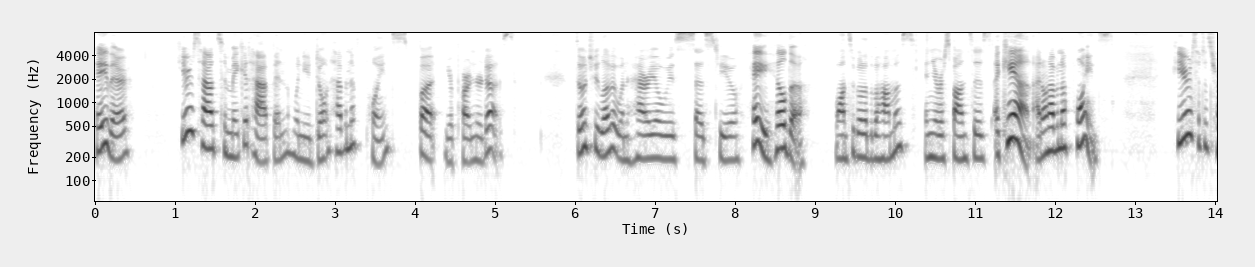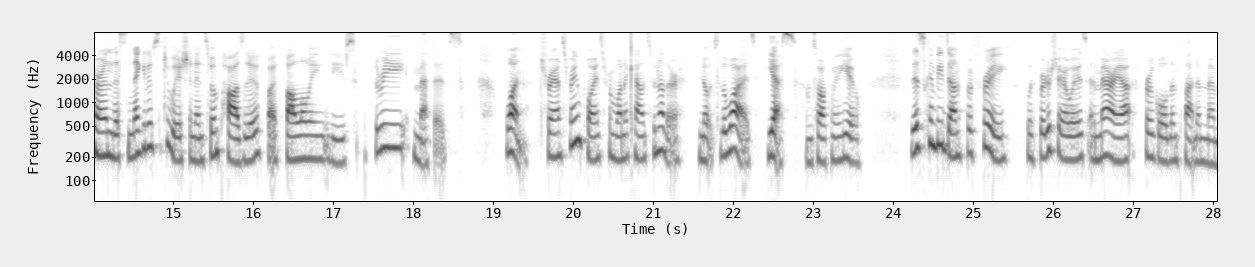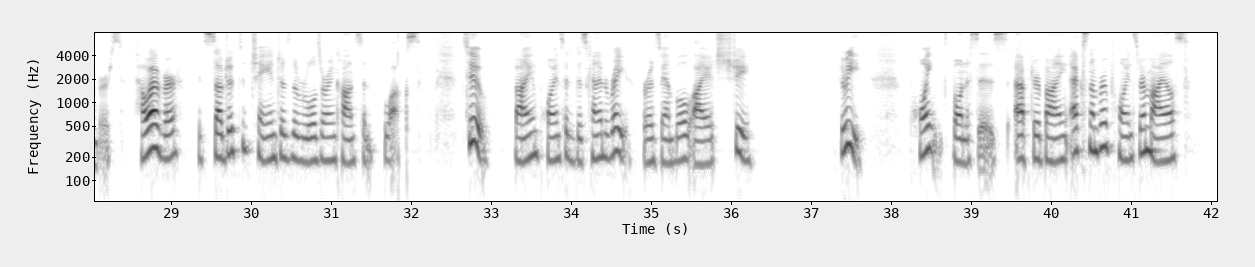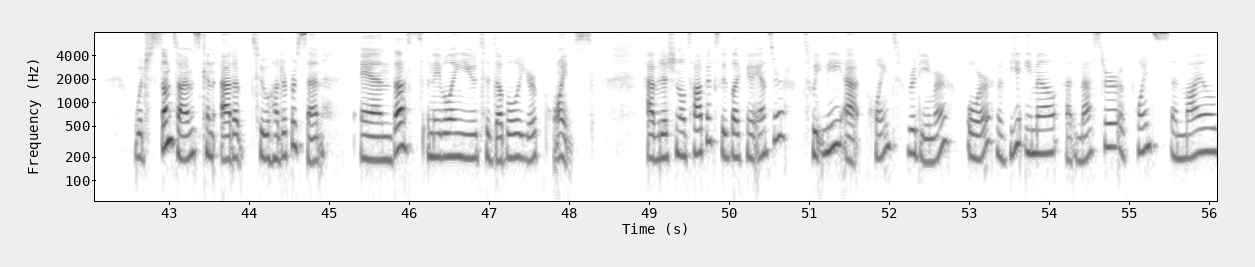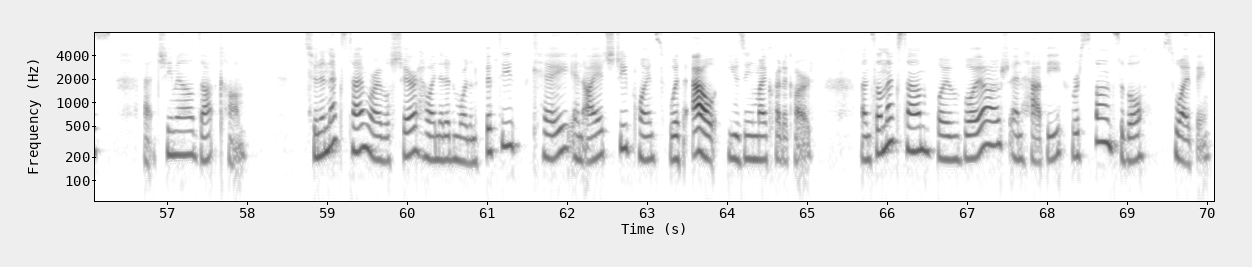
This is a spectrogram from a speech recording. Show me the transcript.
Hey there! Here's how to make it happen when you don't have enough points, but your partner does. Don't you love it when Harry always says to you, Hey, Hilda, want to go to the Bahamas? And your response is, I can't, I don't have enough points. Here's how to turn this negative situation into a positive by following these three methods. 1. Transferring points from one account to another. Note to the wise. Yes, I'm talking to you. This can be done for free with British Airways and Marriott for Gold and Platinum members. However, it's subject to change as the rules are in constant flux. 2. Buying points at a discounted rate, for example, IHG. 3. Point bonuses after buying X number of points or miles, which sometimes can add up to 100% and thus enabling you to double your points. Have additional topics you'd like me to answer? Tweet me at Point Redeemer or via email at masterofpointsandmiles at gmail.com. Tune in next time where I will share how I netted more than 50k in IHG points without using my credit card. Until next time, bon voyage and happy, responsible swiping.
